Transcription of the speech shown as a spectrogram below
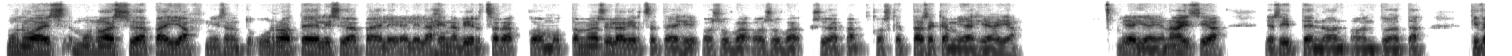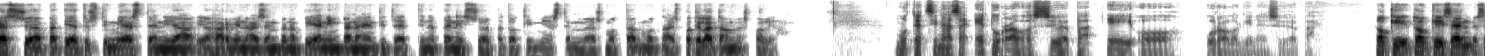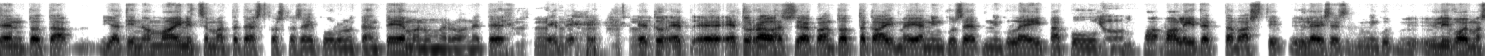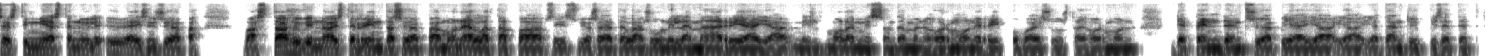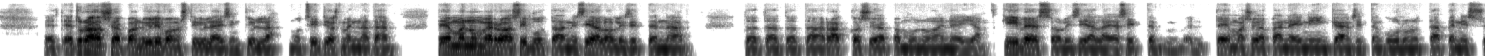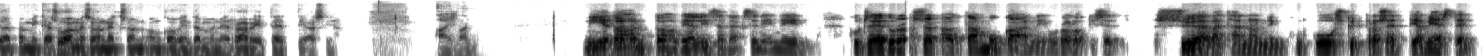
munuais, munuaissyöpä ja niin sanottu uroteelisyöpä, eli, eli lähinnä virtsarakkoon, mutta myös ylävirtsateihin osuva, osuva syöpä koskettaa sekä miehiä ja, miehiä ja naisia. Ja sitten on, on tuota, kivessyöpä tietysti miesten ja, ja harvinaisempana pienimpänä entiteettinä penissyöpä toki miesten myös, mutta, mutta naispotilaita on myös paljon. Mutta sinänsä eturauhassyöpä ei ole urologinen syöpä. Toki, toki sen, sen tota, jätin mainitsematta tästä, koska se ei kuulunut tähän teemanumeroon. Et, et, et, etu, et, eturauhassyöpä on totta kai meidän niin kuin se niin kuin leipäpuu va, valitettavasti yleisesti, niin kuin ylivoimaisesti miesten yleisin syöpä vastaa hyvin naisten rintasyöpää monella tapaa, siis jos ajatellaan suunnilleen määriä ja niin molemmissa on tämmöinen hormoniriippuvaisuus tai hormon dependent syöpiä ja, ja, ja tämän tyyppiset, että et eturahassyöpä on ylivoimaisesti yleisin kyllä, mutta sitten jos mennään tähän teemanumeroa sivutaan, niin siellä oli sitten nämä tota, tota, rakkosyöpä, munuaine ja kives oli siellä, ja sitten teemasyöpään ei niinkään sitten kuulunut tämä penissyöpä, mikä Suomessa onneksi on, on kovin tämmöinen rariteettiasia. Aivan. Niin, ja tuohon, tuohon vielä lisätäkseni, niin kun se eturassyöpä otetaan mukaan, niin urologiset syöväthän on niin kuin 60 prosenttia miesten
